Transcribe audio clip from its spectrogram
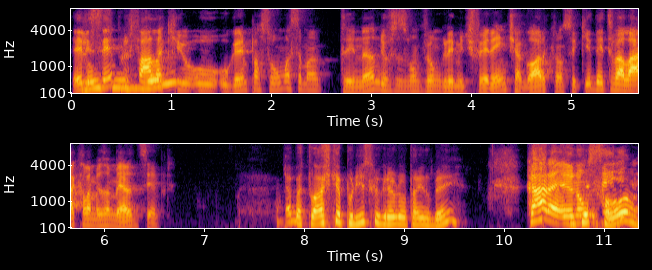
Ele Não sempre se fala ganha. que o, o Grêmio passou uma semana treinando e vocês vão ver um Grêmio diferente agora, que não sei o que, daí tu vai lá, aquela mesma merda de sempre. É, mas tu acha que é por isso que o Grêmio não tá indo bem? Cara, eu não ele sei. falou?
